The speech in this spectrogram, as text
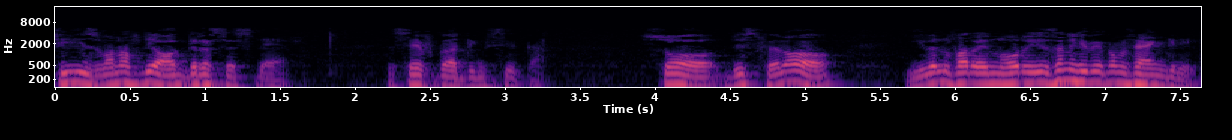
she is one of the aggresses there safeguarding sita. So this fellow even for no reason he becomes angry.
